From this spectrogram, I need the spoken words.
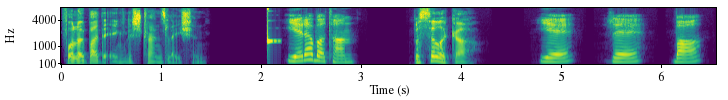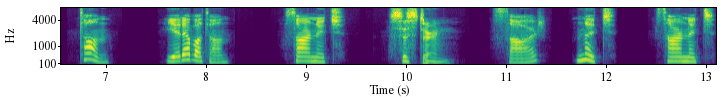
followed by the English translation. Yere batan. Basilica, Ye, re, ba, tan. Yere batan. Sarnıç. cistern, Sar, nıç. Sarnıç.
